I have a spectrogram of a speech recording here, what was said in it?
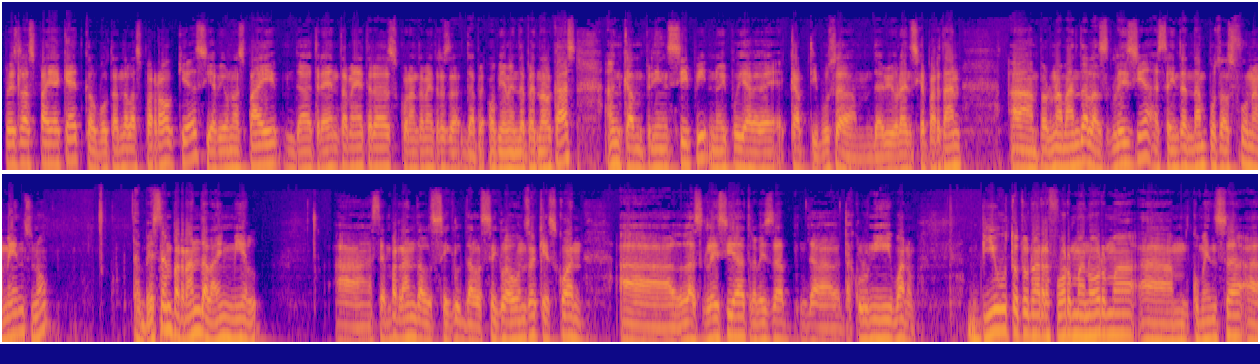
però és l'espai aquest que al voltant de les parròquies hi havia un espai de 30 metres 40 metres, de, de, òbviament depèn del cas en què en principi no hi podia haver cap tipus de, de violència per tant, uh, per una banda l'església està intentant posar els fonaments no? també estem parlant de l'any 1000 Uh, estem parlant del segle, del segle XI, que és quan uh, l'Església, a través de, de, de Cluny, bueno, viu tota una reforma enorme, uh, comença a,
